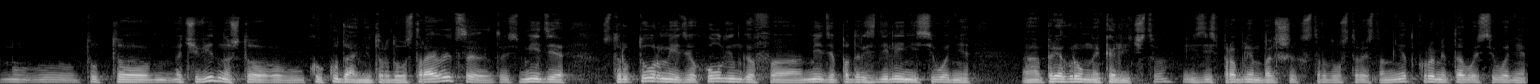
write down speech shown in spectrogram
Ну, тут э, очевидно, что куда они трудоустраиваются, то есть медиа структур, медиа холдингов, э, медиа подразделений сегодня э, при огромное количество, и здесь проблем больших с трудоустройством нет. Кроме того, сегодня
